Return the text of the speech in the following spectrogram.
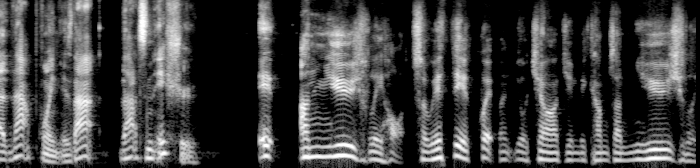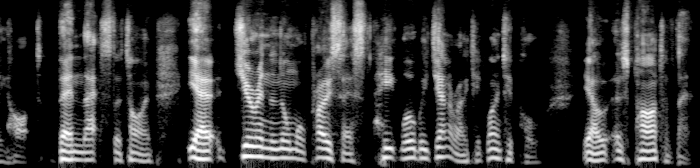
at that point is that that's an issue? It unusually hot. So if the equipment you're charging becomes unusually hot then that's the time. Yeah during the normal process heat will be generated won't it paul? You know as part of that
